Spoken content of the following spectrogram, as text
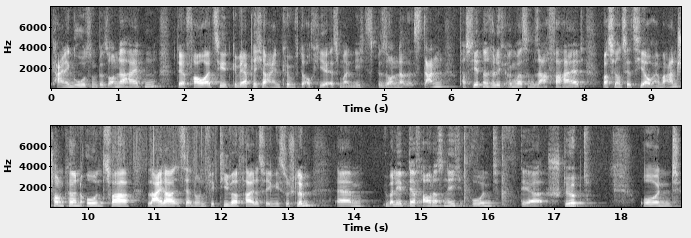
keine großen Besonderheiten. Der V erzielt gewerbliche Einkünfte, auch hier erstmal nichts Besonderes. Dann passiert natürlich irgendwas im Sachverhalt, was wir uns jetzt hier auch einmal anschauen können. Und zwar leider ist ja nur ein fiktiver Fall, deswegen nicht so schlimm. Ähm, überlebt der V das nicht und der stirbt. Und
